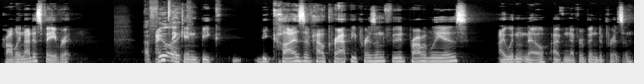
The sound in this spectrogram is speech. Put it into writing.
Probably not his favorite. I I'm like thinking bec- because of how crappy prison food probably is. I wouldn't know. I've never been to prison,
